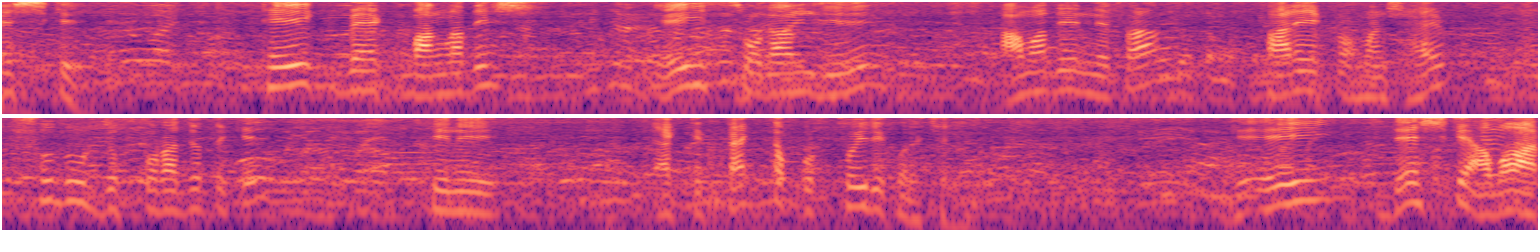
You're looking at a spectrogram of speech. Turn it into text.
দেশকে টেক ব্যাক বাংলাদেশ, এই স্লোগান দিয়ে আমাদের নেতা তারেক রহমান সাহেব সুদূর যুক্তরাজ্য থেকে তিনি একটি প্রেক্ষাপট তৈরি করেছিলেন, যে এই দেশকে আবার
